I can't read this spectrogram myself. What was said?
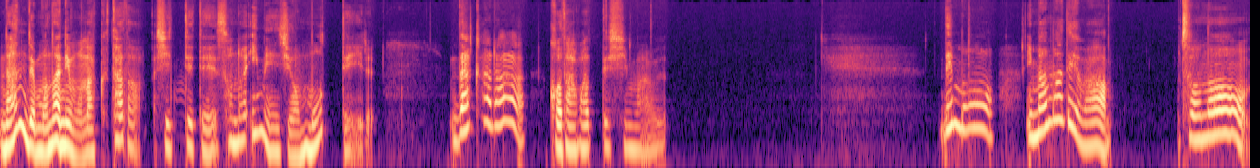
何でも何もなくただ知っててそのイメージを持っている。だからこだわってしまう。でも今まではその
